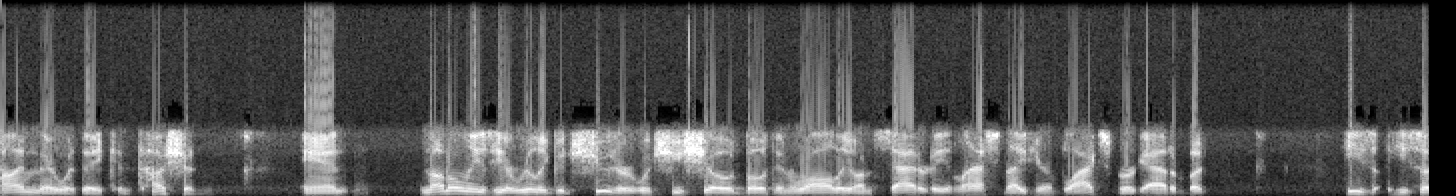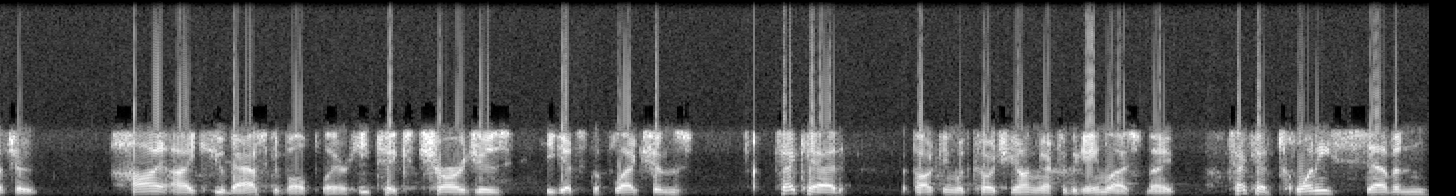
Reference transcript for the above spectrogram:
time there with a concussion, and not only is he a really good shooter, which he showed both in Raleigh on Saturday and last night here in Blacksburg, Adam, but he's he's such a high IQ basketball player. He takes charges, he gets deflections. Tech had talking with Coach Young after the game last night. Tech had 27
